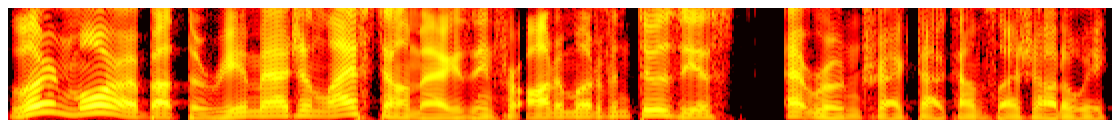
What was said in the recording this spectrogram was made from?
Learn more about the reimagined lifestyle magazine for automotive enthusiasts at roadandtrack.com slash autoweek.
